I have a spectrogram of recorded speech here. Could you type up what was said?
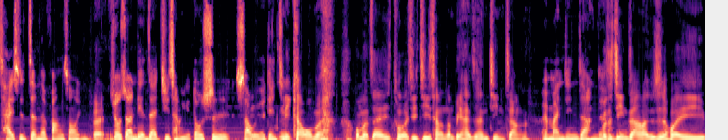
才是真的放松。对，就算连在机场也都是稍微有点紧张。你看我们 我们在土耳其机场那边还是很紧张，还蛮紧张的。不是紧张了，就是会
